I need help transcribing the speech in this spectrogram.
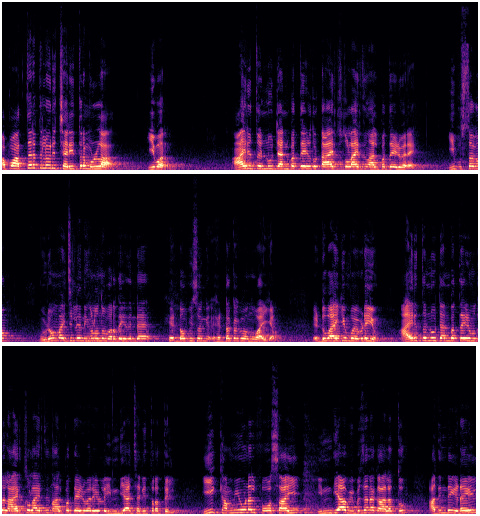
അപ്പോൾ അത്തരത്തിലൊരു ചരിത്രമുള്ള ഇവർ ആയിരത്തി എണ്ണൂറ്റി അൻപത്തി ഏഴ് തൊട്ട് ആയിരത്തി തൊള്ളായിരത്തി നാൽപ്പത്തി ഏഴ് വരെ. ഈ പുസ്തകം മുഴുവൻ വായിച്ചില്ലേ? നിങ്ങളൊന്ന് വെറുതെ ഇതിന്റെ ഹെഡ് ഓഫീസ് ഹെഡൊക്കെ ഒന്ന് വായിക്കണം. ഹെഡ് വായിക്കുമ്പോൾ എവിടെയും ആയിരത്തി എണ്ണൂറ്റി അൻപത്തി ഏഴ് മുതൽ ആയിരത്തി തൊള്ളായിരത്തി നാൽപ്പത്തി ഏഴ് വരെയുള്ള ഇന്ത്യ ചരിത്രത്തിൽ ഈ കമ്മ്യൂണൽ ഫോഴ്സായി ഇന്ത്യ വിഭജന കാലത്തും അതിന്റെ ഇടയിൽ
